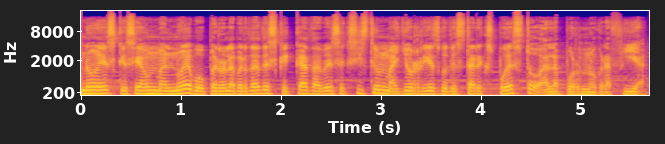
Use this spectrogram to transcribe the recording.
No es que sea un mal nuevo, pero la verdad es que cada vez existe un mayor riesgo de estar expuesto a la pornografía,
